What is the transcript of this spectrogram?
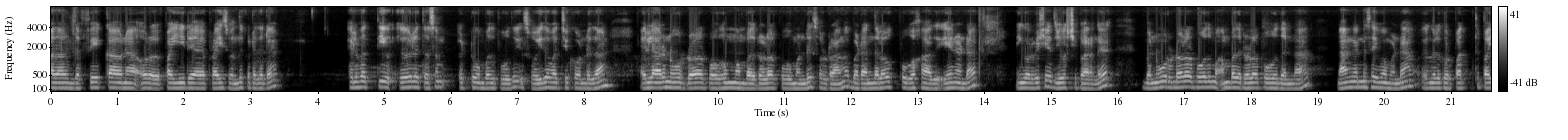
அதாவது இந்த ஃபேக்கான ஒரு பையிட ப்ரைஸ் வந்து கிட்டத்தட்ட எழுபத்தி ஏழு தசம் எட்டு ஒம்பது போகுது. ஸோ இதை வச்சு கொண்டு தான் எல்லோரும் நூறு டாலர் போகும் ஐம்பது டாலர் போகும்னு சொல்கிறாங்க பட் அந்தளவுக்கு போகாது. ஏனென்றால் நீங்கள் ஒரு விஷயத்தை யோசிச்சு பாருங்கள் இப்போ நூறு டாலர் போதும் ஐம்பது டாலர் போகுதுன்னா நாங்கள் என்ன செய்வோம்னா எங்களுக்கு ஒரு பத்து பை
